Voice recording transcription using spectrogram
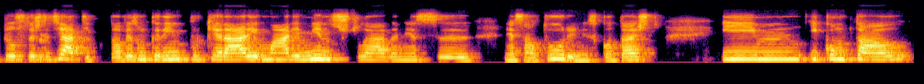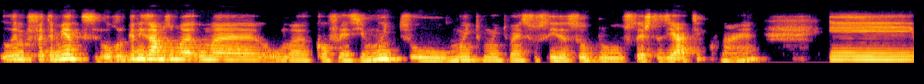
pelo Sudeste Asiático, talvez um bocadinho porque era área, uma área menos estudada nesse, nessa altura, nesse contexto, e, e, como tal, lembro perfeitamente, organizámos uma, uma, uma conferência muito, muito, muito bem sucedida sobre o Sudeste Asiático, não é? E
